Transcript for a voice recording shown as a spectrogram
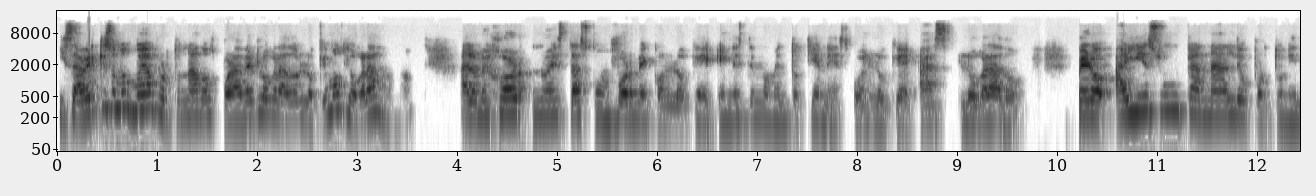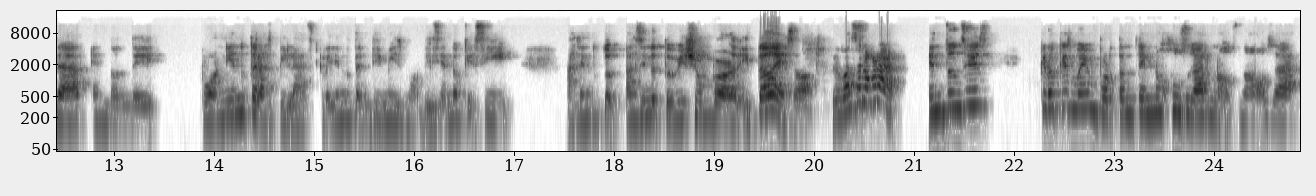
y saber que somos muy afortunados por haber logrado lo que hemos logrado, ¿no? A lo mejor no estás conforme con lo que en este momento tienes o en lo que has logrado, pero ahí es un canal de oportunidad en donde poniéndote las pilas, creyéndote en ti mismo, diciendo que sí, haciendo tu, vision board y todo eso, lo vas a lograr. Entonces, creo que es muy importante no juzgarnos, ¿no? O sea,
